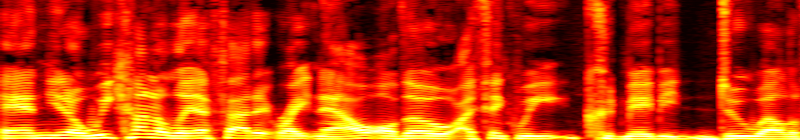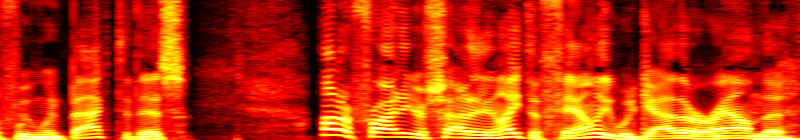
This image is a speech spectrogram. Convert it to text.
And you know we kind of laugh at it right now, although I think we could maybe do well if we went back to this. On a Friday or Saturday night, the family would gather around the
